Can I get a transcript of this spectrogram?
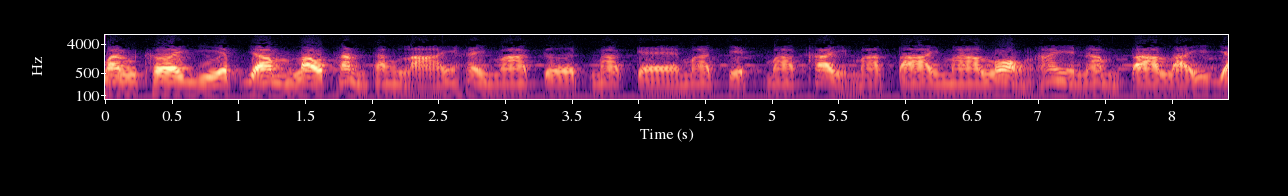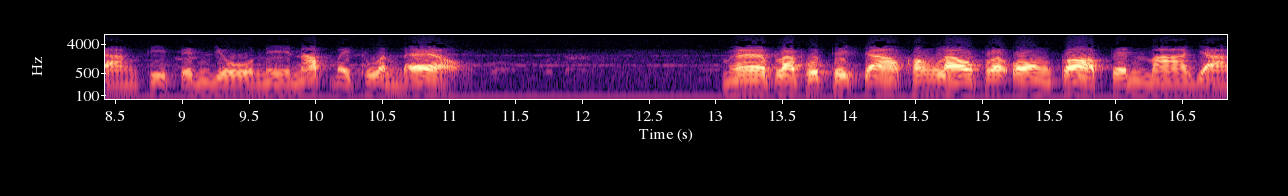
มันเคยเหยียบย่ำเราท่านทั้งหลายให้มาเกิดมาแก่มาเจ็บมาไข้มาตายมาล่องให้น้ำตาไหลอย่างที่เป็นอยู่นี่นับไม่ถ้วนแล้ว แม้พระพุทธเจ้าของเราพระองค์ก็เป็นมาอย่าง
